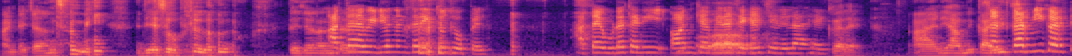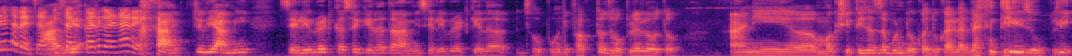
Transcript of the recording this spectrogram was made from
आणि त्याच्यानंतर मी जे झोपलेलो आता त्याच्यानंतर या व्हिडिओ नंतर तो झोपेल. आता एवढं त्यांनी ऑन कॅमेरा जे काही केलेलं आहे. कराय आणि आम्ही काही सत्कार मी करते ना त्याचा? मी आम्ही- सत्कार करणार आहे? ॲक्च्युली आम्ही सेलिब्रेट कसं केलं तर आम्ही सेलिब्रेट केलं झोपून. फक्त झोपलेलो होतो. आणि अं, मग क्षितिजाचं पण डोकं दुखायला लागलं आणि ती झोपली.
